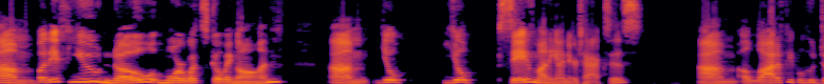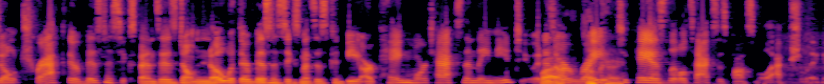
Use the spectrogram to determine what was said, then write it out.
Um but if you know more what's going on um you'll you'll save money on your taxes Um, a lot of people who don't track their business expenses, don't know what their business expenses could be, are paying more tax than they need to. It is Right. our right Okay. to pay as little tax as possible, actually.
